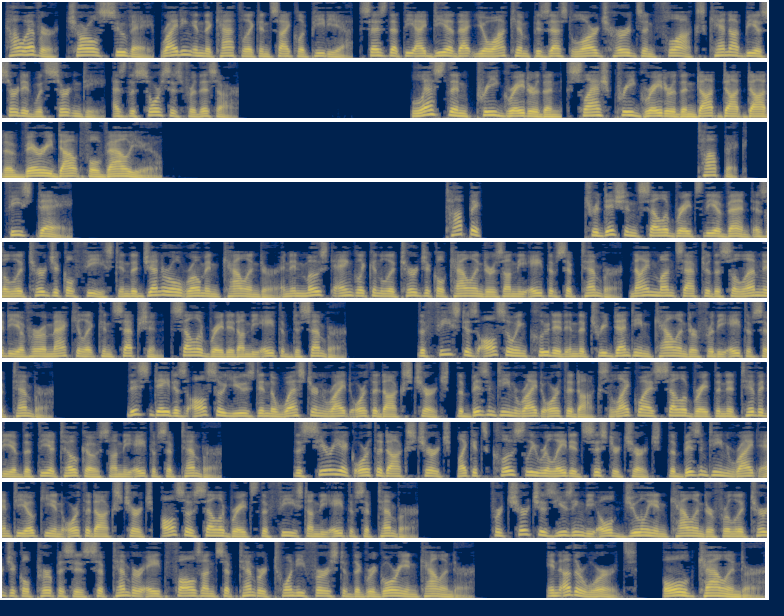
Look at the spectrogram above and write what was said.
However, Charles Souvay, writing in the Catholic Encyclopedia, says that the idea that Joachim possessed large herds and flocks cannot be asserted with certainty, as the sources for this are less than pre greater than slash pre greater than dot dot dot of very doubtful value. Topic: Feast day. Topic: Tradition celebrates the event as a liturgical feast in the general Roman calendar and in most Anglican liturgical calendars on the 8th of September, 9 months after the solemnity of her Immaculate Conception, celebrated on the 8th of December. The feast is also included in the Tridentine calendar for the 8th of September. This date is also used in the Western Rite Orthodox Church. The Byzantine Rite Orthodox likewise celebrate the Nativity of the Theotokos on the 8th of September. The Syriac Orthodox Church, like its closely related sister church, the Byzantine Rite Antiochian Orthodox Church, also celebrates the feast on the 8th of September. For churches using the Old Julian calendar for liturgical purposes September 8 falls on September 21 of the Gregorian calendar. In other words, Old Calendar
